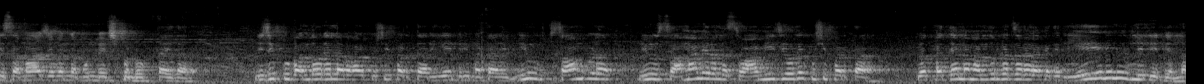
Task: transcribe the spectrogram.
ಈ ಸಮಾಜವನ್ನು ಮುನ್ನಡೆಸ್ಕೊಂಡು ಹೋಗ್ತಾ ಇದ್ದಾರೆ. ನಿಜಕ್ಕೂ ಬಂದವರೆಲ್ಲ ಬಹಳ ಖುಷಿ ಪಡ್ತಾರೆ. ಏನ್ರಿ ಮಠ? ನೀವು ಸ್ವಾಮಿಗಳ, ನೀವು ಸಾಮಾನ್ಯರಲ್ಲ ಸ್ವಾಮೀಜಿಯವರೇ ಖುಷಿ ಪಡ್ತಾರೆ. ಇವತ್ತು ಮಧ್ಯಾಹ್ನ ಮನದುರ್ಗ ಸರ್ ಹೇಳಕತ್ತಿದ್ರು, ಏನೇನು ಇರಲಿಲ್ಲ ಇಲ್ಲೆಲ್ಲ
